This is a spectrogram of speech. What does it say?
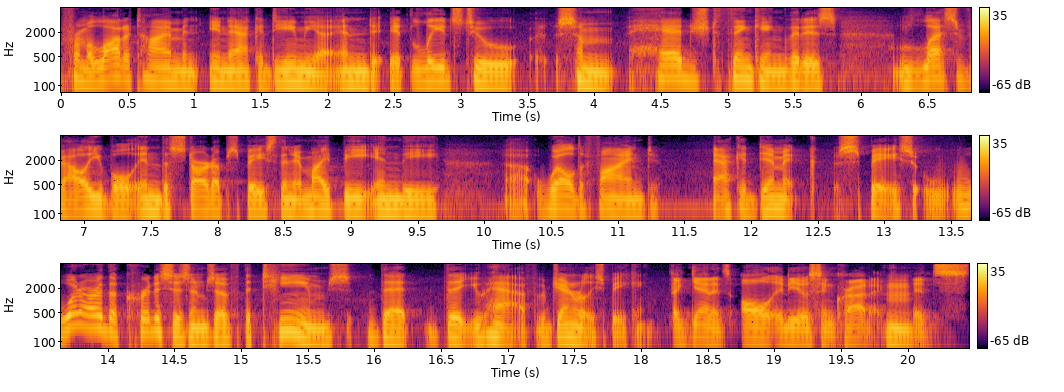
from a lot of time in, in academia and it leads to some hedged thinking that is less valuable in the startup space than it might be in the uh, well-defined academic space, what are the criticisms of the teams that that you have, generally speaking? Again, it's all idiosyncratic. Mm. It's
